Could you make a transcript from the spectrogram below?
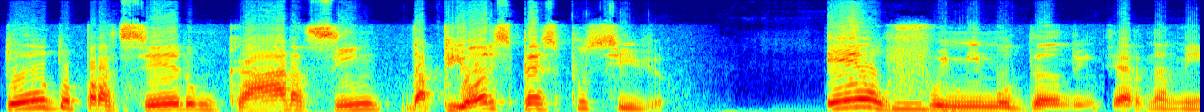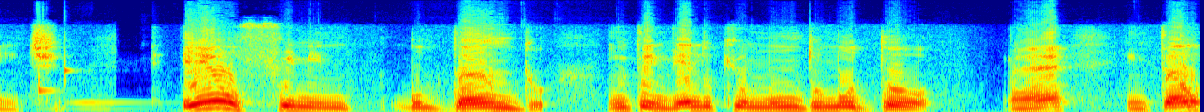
tudo para ser um cara, assim, da pior espécie possível. Eu hum. fui me mudando internamente. Eu fui me mudando, entendendo que o mundo mudou. Né? Então,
